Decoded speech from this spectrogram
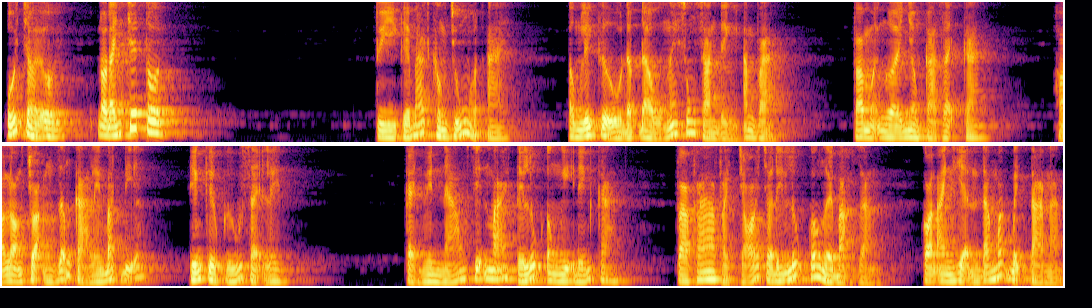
Ôi trời ơi, Nó đánh chết tôi. Tuy cái bát không trúng một ai, Ông Lý Cựu đập đầu ngay xuống sàn đỉnh ăn vào Và mọi người nhồng cả dậy can. Họ loạn choạng dẫm cả lên bát đĩa, Tiếng kêu cứu dậy lên. Cảnh huyên náo diễn mãi tới lúc ông nghĩ đến can, Và pha phải trói cho đến lúc có người bảo rằng, Con anh hiện đang mắc bệnh tà nặng.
